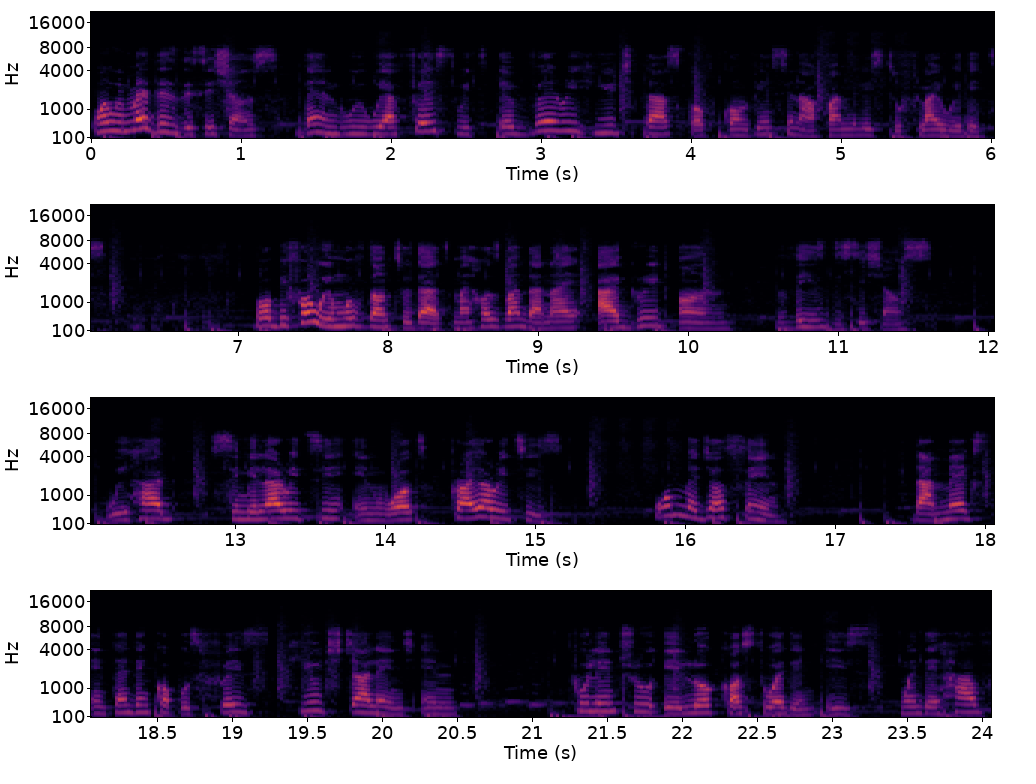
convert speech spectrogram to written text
When we made these decisions, then we were faced with a very huge task of convincing our families to fly with it. But before we moved on to that, my husband and I agreed on these decisions. We had similarity in what priorities. One major thing that makes intending couples face huge challenge in pulling through a low cost wedding is when they have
